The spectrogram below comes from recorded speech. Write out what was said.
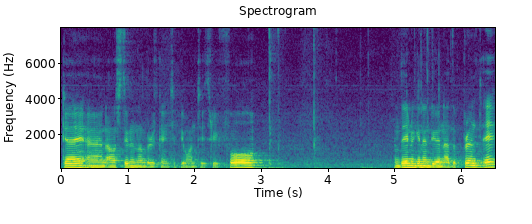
Okay and our student number is going to be 1234 and then we're going to do another printf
